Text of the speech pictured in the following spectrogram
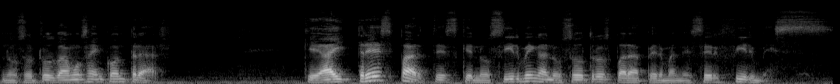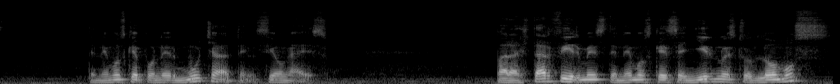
nosotros vamos a encontrar que hay tres partes que nos sirven a nosotros para permanecer firmes. Tenemos que poner mucha atención a eso. Para estar firmes tenemos que ceñir nuestros lomos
